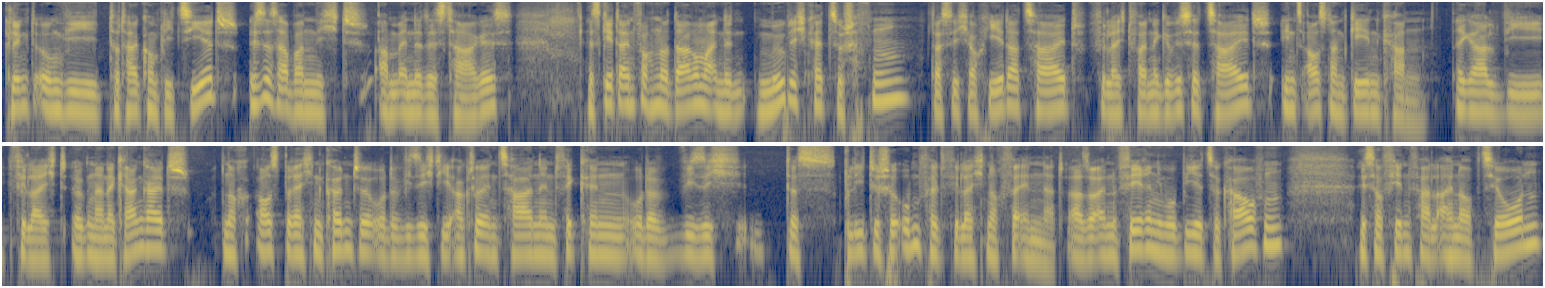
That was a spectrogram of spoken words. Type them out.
Klingt irgendwie total kompliziert, ist es aber nicht am Ende des Tages. Es geht einfach nur darum, eine Möglichkeit zu schaffen, dass ich auch jederzeit, vielleicht für eine gewisse Zeit, ins Ausland gehen kann. Egal wie vielleicht irgendeine Krankheit noch ausbrechen könnte oder wie sich die aktuellen Zahlen entwickeln oder wie sich das politische Umfeld vielleicht noch verändert. Also eine Ferienimmobilie zu kaufen, ist auf jeden Fall eine Option.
